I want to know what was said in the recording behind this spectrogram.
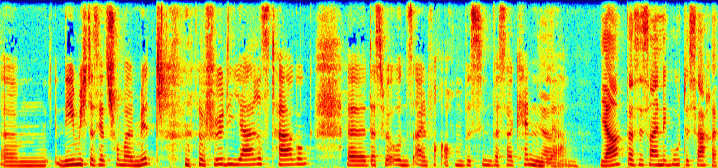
ähm, nehme ich das jetzt schon mal mit für die Jahrestagung, äh, dass wir uns einfach auch ein bisschen besser kennenlernen. Ja. Ja, das ist eine gute Sache.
